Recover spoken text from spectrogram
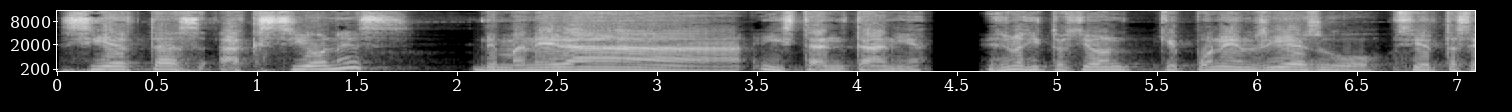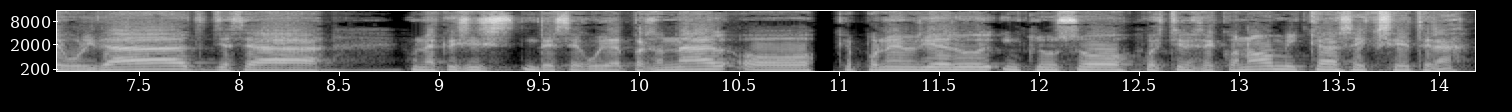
ciertas acciones de manera instantánea. Es una situación que pone en riesgo cierta seguridad, ya sea una crisis de seguridad personal o que pone en riesgo incluso cuestiones económicas, etcétera.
